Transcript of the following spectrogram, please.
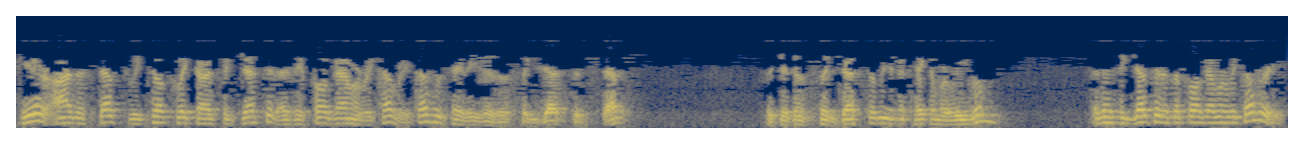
Here are the steps we took which are suggested as a program of recovery. It doesn't say these are the suggested steps. That you can suggest them you can take them or leave them. It is suggested as a program of recovery.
